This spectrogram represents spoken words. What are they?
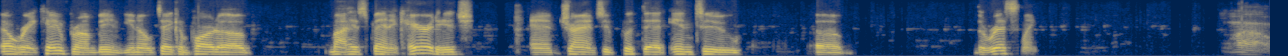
El Rey came from, being you know taking part of my Hispanic heritage and trying to put that into uh, the wrestling. wow.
